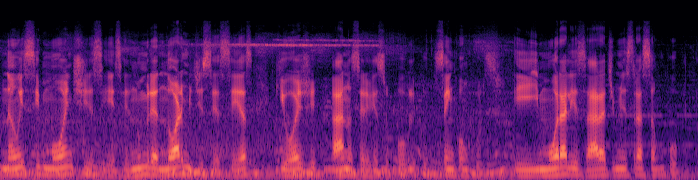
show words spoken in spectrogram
não esse monte, esse, número enorme de CCs que hoje há no serviço público sem concurso. E moralizar a administração pública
